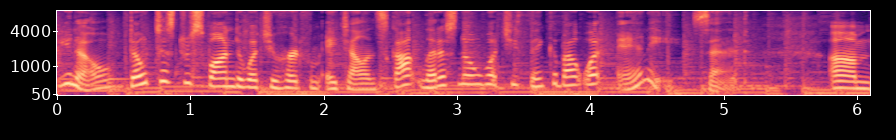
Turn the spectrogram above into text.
you know, don't just respond to what you heard from H. Alan Scott. Let us know what you think about what Annie said. Um,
